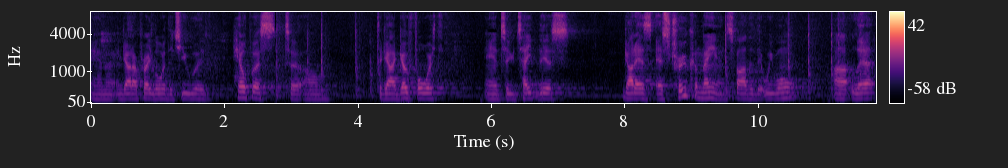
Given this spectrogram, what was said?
And, uh, and God, I pray, Lord, that you would help us to, um, to God, go forth and to take this, God, as, as true commands, Father, that we won't uh, let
